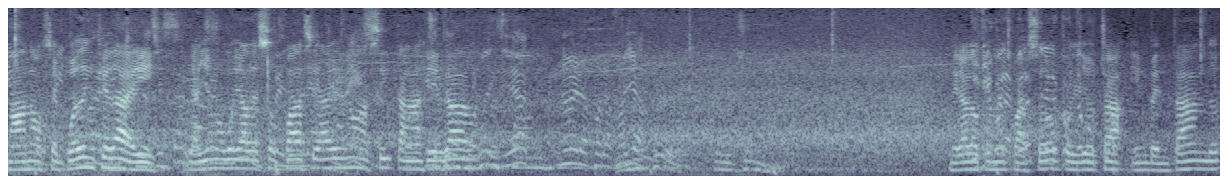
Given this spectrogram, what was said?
No, no, se pueden quedar ahí. Ya yo no voy a desoparse ahí, no así tan arriesgado. Mira lo que me pasó por yo estar inventando.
